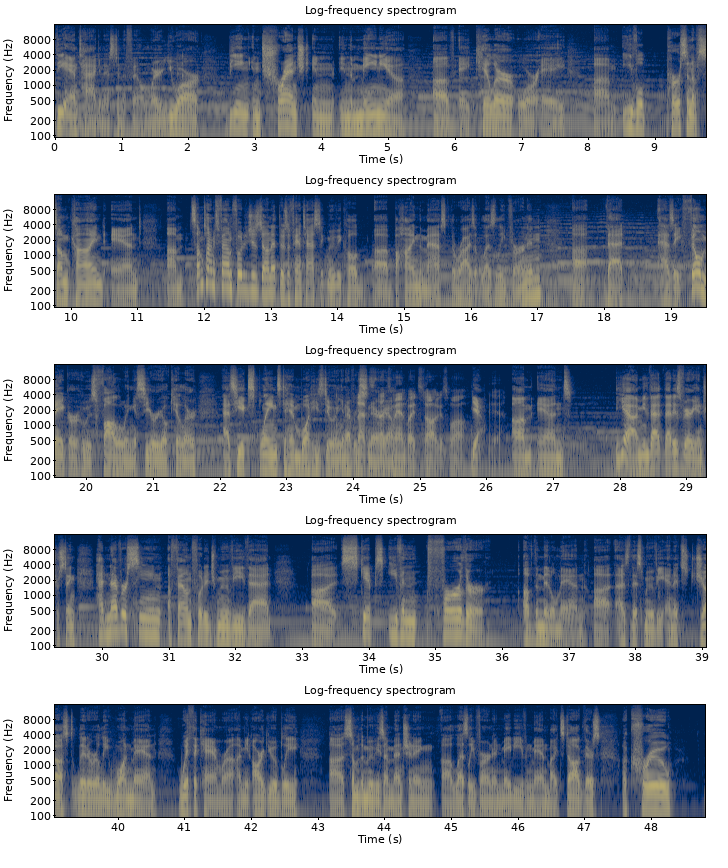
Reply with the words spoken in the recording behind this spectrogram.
the antagonist in the film, where you are being entrenched in in the mania of a killer or a um, evil person of some kind, and um, sometimes found footage has done it. There's a fantastic movie called uh, Behind the Mask: The Rise of Leslie Vernon uh, that has a filmmaker who is following a serial killer as he explains to him what he's doing in every That's, scenario. that's Man Bites Dog as well. Yeah. Yeah. Um, and yeah, I mean that that is very interesting. Had never seen a found footage movie that uh, skips even further of the middleman uh, as this movie, and it's just literally one man with a camera. I mean, arguably. Uh, some of the movies I'm mentioning, uh, Leslie Vernon, maybe even Man Bites Dog. There's a crew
